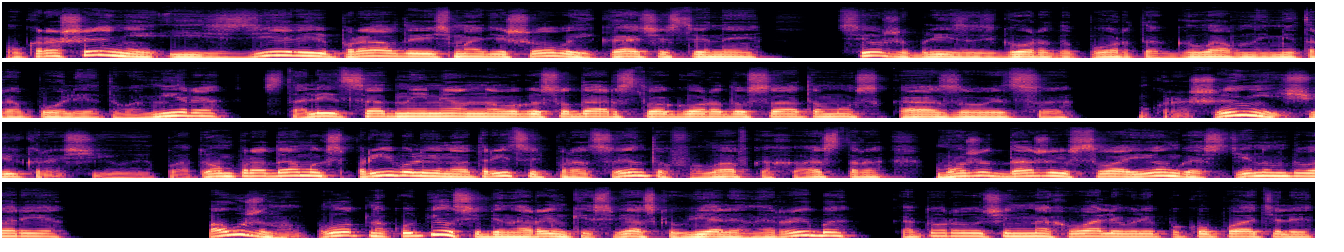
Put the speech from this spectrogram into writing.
украшения и изделия, правда, весьма дешевые и качественные — все же близость города-порта к главной метрополии этого мира, столице одноименного государства городу Сатому, сказывается. Украшения еще и красивые. Потом продам их с прибылью на 30% в лавках Астера, может, даже и в своем гостином дворе. Поужинал плотно, купил себе на рынке связку вяленой рыбы, которую очень нахваливали покупатели.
